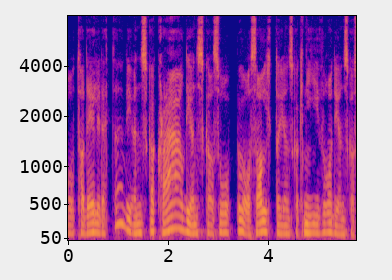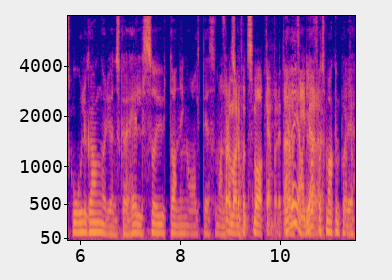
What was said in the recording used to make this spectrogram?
å ta del i dette. De ønska klær, de ønska såpe og salt, og de ønska kniver, og de ønska skolegang, og de ønska helse og utdanning og alt det som man ønska. For de hadde fått smaken på dette ja? Ja, de hadde fått smaken på det.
